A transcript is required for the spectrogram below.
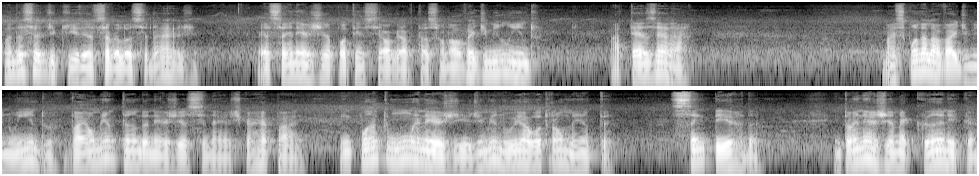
Quando você adquire essa velocidade, essa energia potencial gravitacional vai diminuindo até zerar. Mas quando ela vai diminuindo, vai aumentando a energia cinética, reparem. Enquanto uma energia diminui, a outra aumenta, sem perda. Então a energia mecânica,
